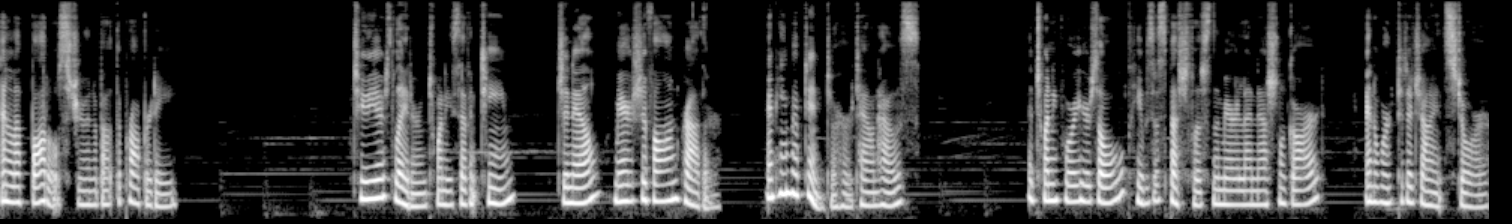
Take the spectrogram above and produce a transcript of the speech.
and left bottles strewn about the property. Two years later, in 2017, Janelle married Javon Prather, and he moved into her townhouse. At 24 years old, he was a specialist in the Maryland National Guard and worked at a giant store.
